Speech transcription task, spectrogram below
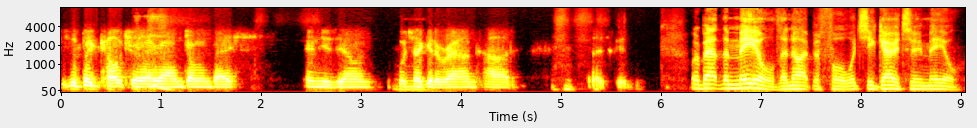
there's a big culture around drum and bass in New Zealand, which I get around hard. So that's good. What about the meal the night before? What's your go-to meal?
